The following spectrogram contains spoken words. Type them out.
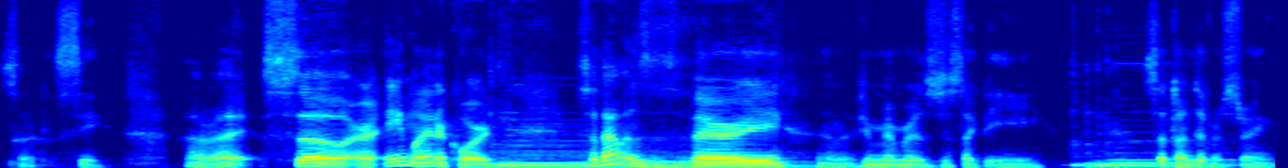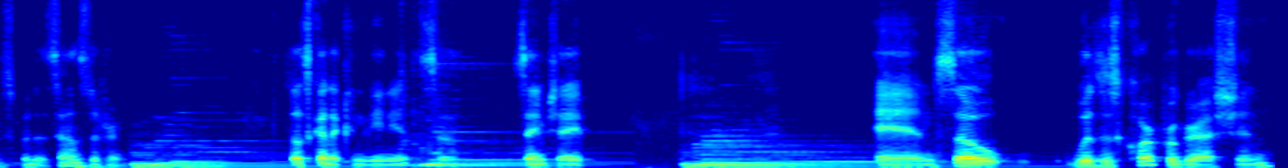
so I can see. All right, so our A minor chord. So that one's very, if you remember, it's just like the E, except on different strings, but it sounds different. So it's kind of convenient. So same shape. And so with this chord progression,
